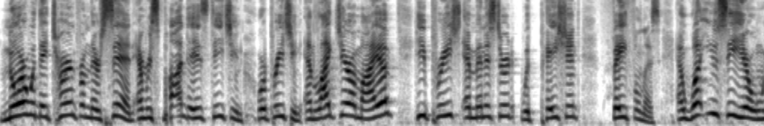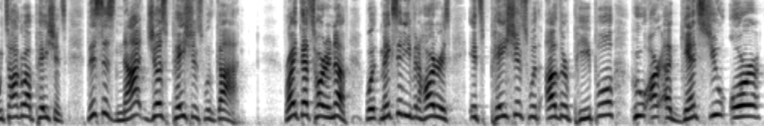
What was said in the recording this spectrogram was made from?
nor would they turn from their sin and respond to his teaching or preaching. And like Jeremiah, he preached and ministered with patient faithfulness. And what you see here when we talk about patience, this is not just patience with God right? That's hard enough. What makes it even harder is it's patience with other people who are against you or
